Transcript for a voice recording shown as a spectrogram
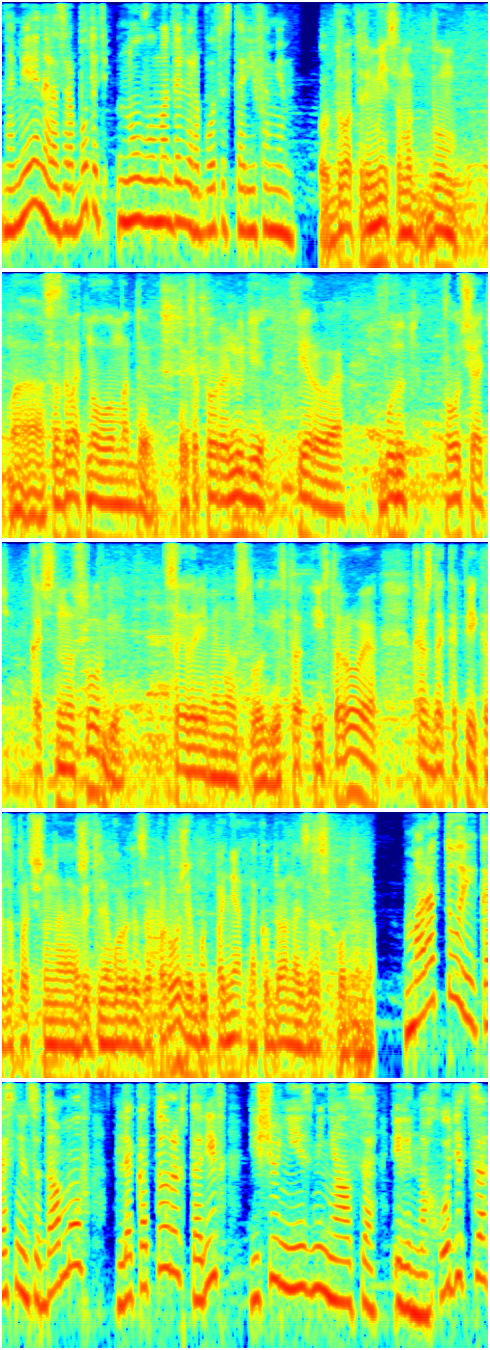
намерены разработать новую модель работы с тарифами. Два-три месяца мы будем а, создавать новую модель, при которой люди, первое, будут получать качественные услуги, своевременные услуги. И второе, каждая копейка, заплаченная жителям города Запорожья, будет понятно, куда она израсходована. Мораторий коснется домов, для которых тариф еще не изменялся или находится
